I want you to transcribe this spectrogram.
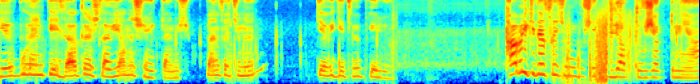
Hayır bu renk değildi arkadaşlar yanlış renk gelmiş. Ben saçımı geri getirip geliyorum. Tabii ki de saçımı bu şekilde yaptıracaktım ya.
